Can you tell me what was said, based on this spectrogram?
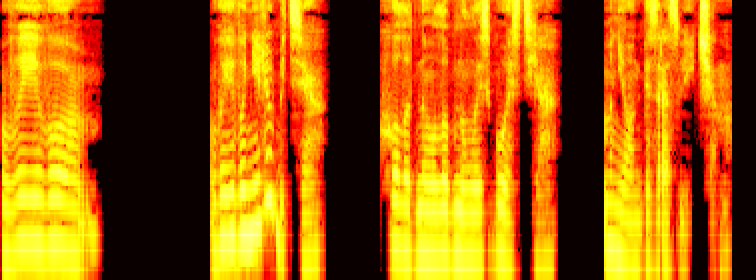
«Вы его... вы его не любите?» Холодно улыбнулась гостья. Мне он безразличен.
